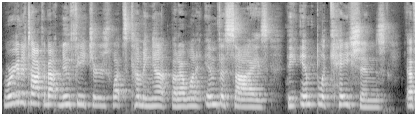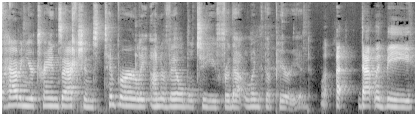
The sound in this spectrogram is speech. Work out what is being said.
We're going to talk about new features, what's coming up, but I want to emphasize the implications of having your transactions temporarily unavailable to you for that length of period. Well, uh, that would be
